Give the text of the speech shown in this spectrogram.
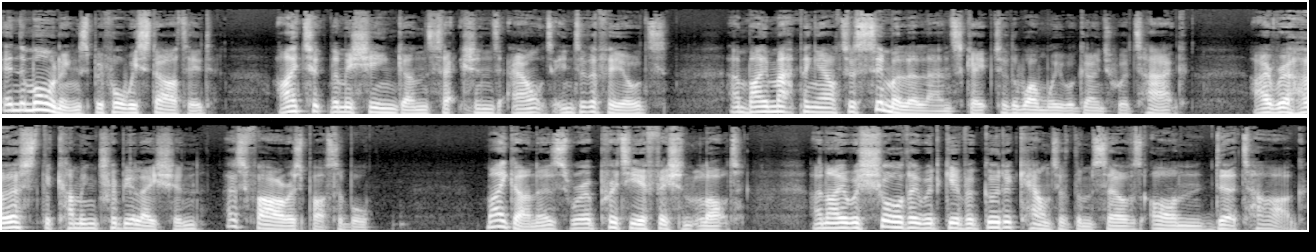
In the mornings before we started, I took the machine gun sections out into the fields, and by mapping out a similar landscape to the one we were going to attack, I rehearsed the coming tribulation as far as possible. My gunners were a pretty efficient lot, and I was sure they would give a good account of themselves on Der Tag.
